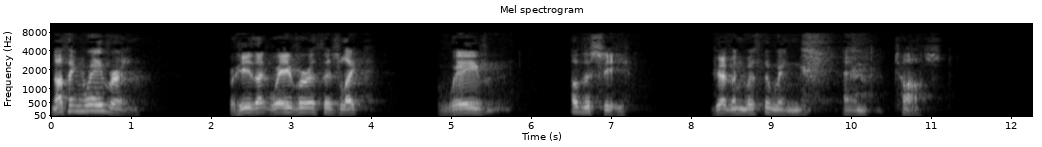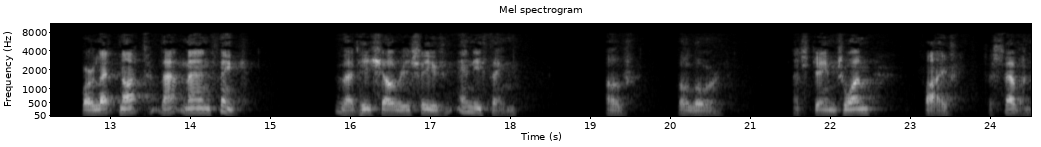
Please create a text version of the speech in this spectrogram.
nothing wavering. For he that wavereth is like a wave of the sea, driven with the wind and tossed. For let not that man think that he shall receive anything of the Lord. That's James 1 5 to 7.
